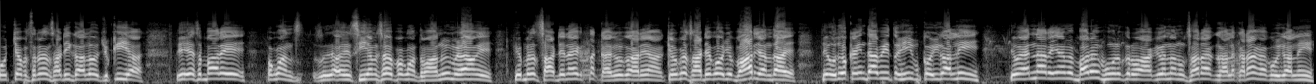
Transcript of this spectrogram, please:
ਉੱਚ ਅਫਸਰਾਂ ਨਾਲ ਸਾਡੀ ਗੱਲ ਹੋ ਚੁੱਕੀ ਆ। ਤੇ ਇਸ ਬਾਰੇ ਭਗਵੰਤ ਸੀਐਮ ਸਾਹਿਬ ਭਗਵੰਤ ਮਾਨ ਨੂੰ ਵੀ ਮਿਲਾਂਗੇ ਕਿ ਮਤਲਬ ਸਾਡੇ ਨਾਲ ਇੱਕ ਧੱਕਾ ਕਿਉਂ ਕਰ ਰਿਹਾ ਕਿਉਂਕਿ ਸਾਡੇ ਕੋਲ ਜੋ ਬਾਹਰ ਜਾਂਦਾ ਹੈ ਤੇ ਉਦੋਂ ਕਹਿੰਦਾ ਵੀ ਤੁਸੀਂ ਕੋਈ ਗੱਲ ਨਹੀਂ ਤੇ ਉਹ ਐਨਆਰਆਈ ਮੈਂ ਬਾਹਰੋਂ ਹੀ ਫੋਨ ਕਰਵਾ ਕੇ ਉਹਨਾਂ ਨੂੰ ਸਾਰਾ ਗੱਲ ਕਰਾਂਗਾ ਕੋਈ ਗੱਲ ਨਹੀਂ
